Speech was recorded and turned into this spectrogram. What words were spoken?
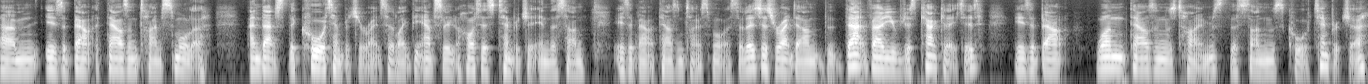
um, is about a thousand times smaller and that's the core temperature, right? So like the absolute hottest temperature in the sun is about a thousand times smaller. So let's just write down that that value we just calculated is about 1000 times the sun's core temperature.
